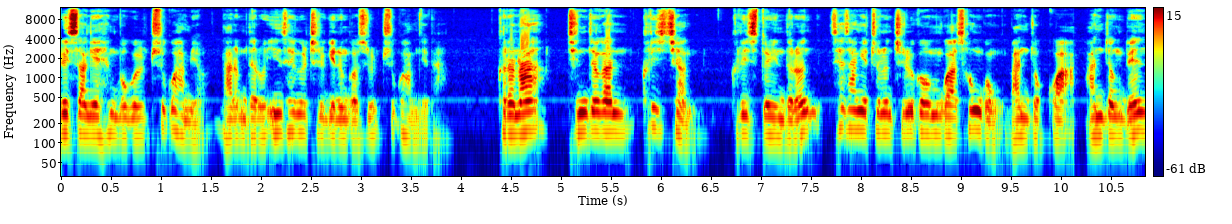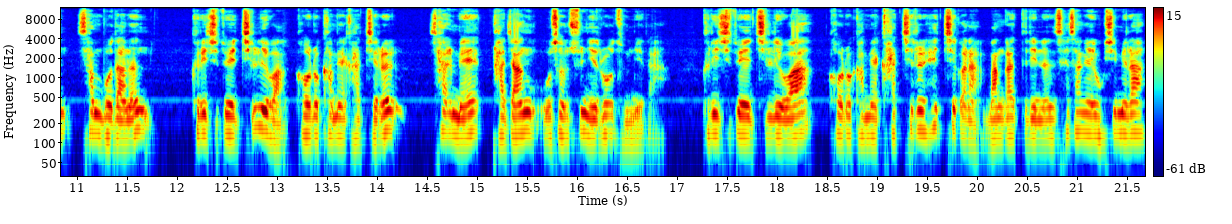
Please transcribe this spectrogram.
일상의 행복을 추구하며 나름대로 인생을 즐기는 것을 추구합니다. 그러나 진정한 크리스천, 그리스도인들은 세상에 주는 즐거움과 성공, 만족과 안정된 삶보다는 그리스도의 진리와 거룩함의 가치를 삶의 가장 우선순위로 둡니다. 그리스도의 진리와 거룩함의 가치를 해치거나 망가뜨리는 세상의 욕심이나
